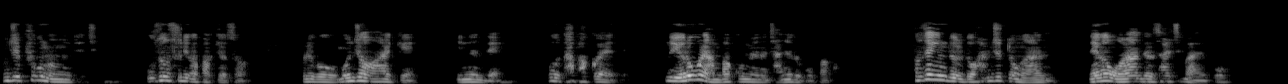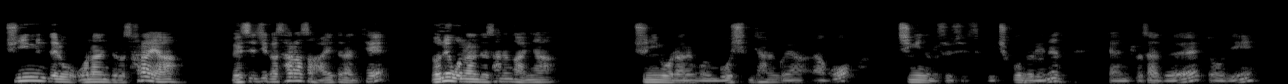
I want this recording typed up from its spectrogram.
문제 풀고 놀면 되지. 우선순위가 바뀌어서 그리고 먼저 할 게 있는데 그거 다 바꿔야 돼. 근데 여러분이 안 바꾸면 자녀도 못 바꿔. 선생님들도 한 주 동안 내가 원하는 대로 살지 말고 주님대로 원하는 대로 살아야 메시지가 살아서 아이들한테 너네 원하는 대로 사는 거 아니야? 주님이 원하는 건 무엇인지 하는 거야 라고 증인으로 쓸 수 있어요. 이 축복 노래는 대한 교사들 또 우리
